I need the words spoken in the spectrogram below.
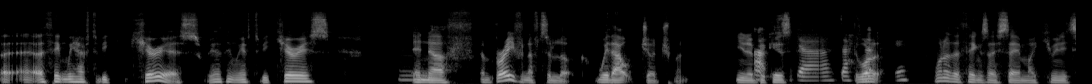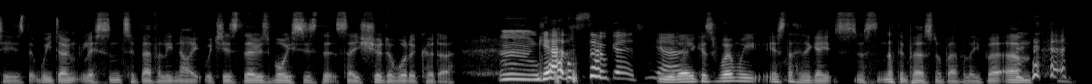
I, I, think we have to be curious we i think we have to be curious mm. enough and brave enough to look without judgment you know because yeah definitely one of the things I say in my community is that we don't listen to Beverley Knight, which is those voices that say shoulda, woulda, coulda. Mm, yeah, that's so good. Yeah. You know, because when we, it's nothing against, nothing personal, Beverley, but um,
